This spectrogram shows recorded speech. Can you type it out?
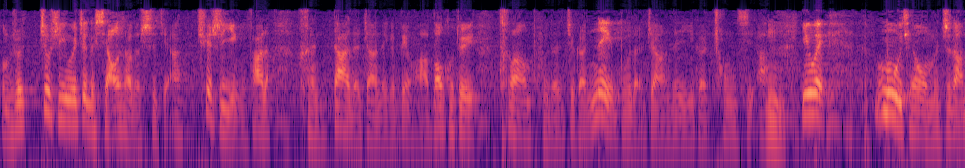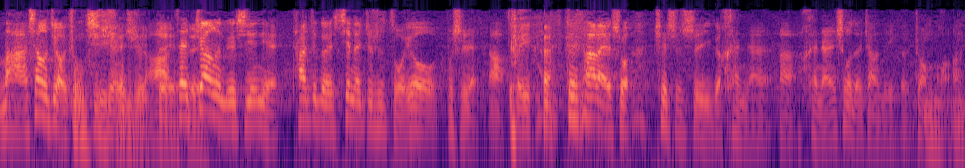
我们说就是因为这个小小的事件啊，确实引发了很大的这样的一个变化，包括对于特朗普的这个内部的这样的一个冲击啊，因为目前我们知道马上就要中期选举了啊，在这样的一个时间点，他这个现在就是左右不是人啊，所以对他来说确实。是一个很难啊很难受的这样的一个状况啊。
